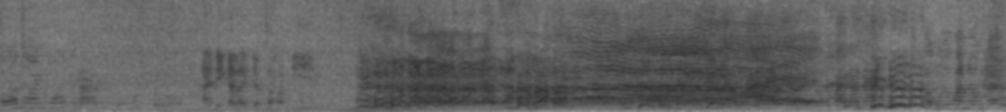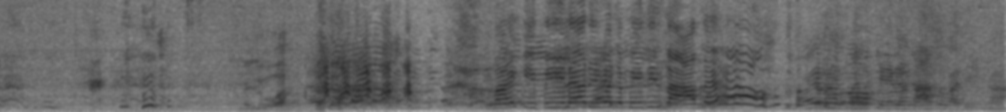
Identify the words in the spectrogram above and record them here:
ขอหน่อยขอหน่อย อันนี้กำลังจะสวัสดี ขึ้นแบบว่าจะไปแล้วนะ ตบมือพันนมแล้ว ไม่รู้ว่าไปกี่ปีแล้วดีก็จะปีที่สามแล้ว โอเคนะคะ สวัสดีค่ะ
